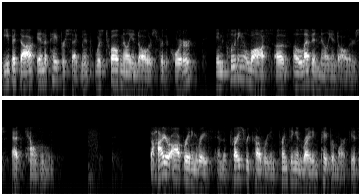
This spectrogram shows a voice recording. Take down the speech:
EBITDA in the paper segment was $12 million for the quarter, including a loss of $11 million at Calhoun. The higher operating rates and the price recovery in printing and writing paper markets,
